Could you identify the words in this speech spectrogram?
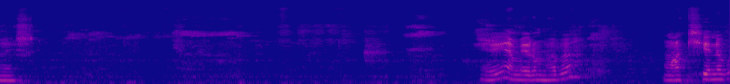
বেশ। এই আমি এরমভাবে মাখিয়ে নেব।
